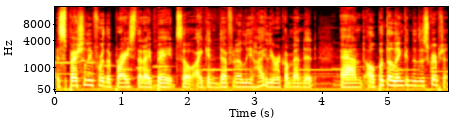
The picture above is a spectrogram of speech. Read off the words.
especially for the price that I paid. So I can definitely highly recommend it. And I'll put the link in the description.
